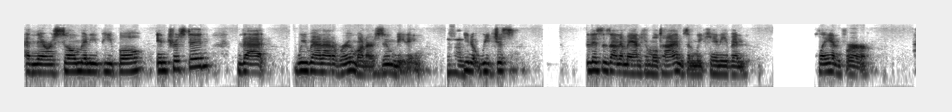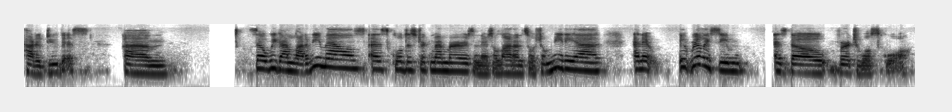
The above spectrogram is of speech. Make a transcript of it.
and there were so many people interested that we ran out of room on our zoom meeting mm-hmm. you know we just this is unimaginable times and we can't even plan for how to do this um, so we got a lot of emails as school district members and there's a lot on social media and it it really seemed as though virtual school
